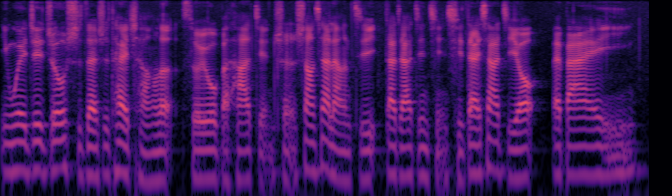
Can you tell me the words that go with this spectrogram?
因为这周实在是太长了，所以我把它剪成上下两集，大家敬请期待下集哦，拜拜。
